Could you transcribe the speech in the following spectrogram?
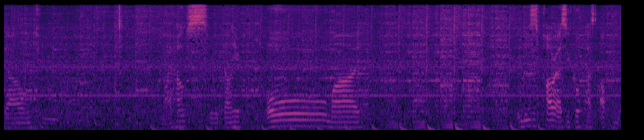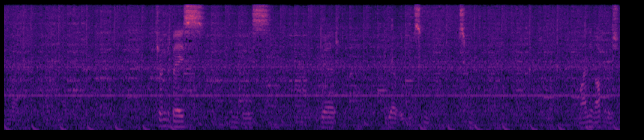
down to my house, right down here. Oh my. It loses power as you go past optimum. Turn the base. Turn the base. Get. Get smooth. Smooth. Mining operation.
